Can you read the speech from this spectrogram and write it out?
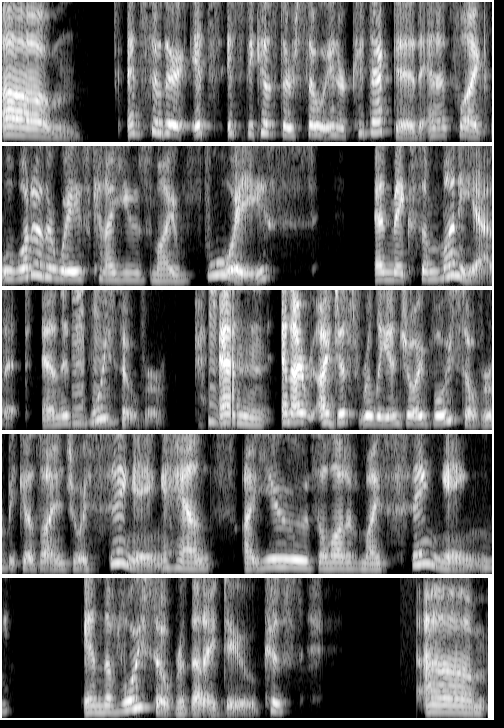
Um, and so there it's it's because they're so interconnected and it's like well what other ways can i use my voice and make some money at it and it's Mhm. voiceover Hmm. and and I I just really enjoy voiceover because I enjoy singing. Hence, I use a lot of my singing in the voiceover that I do because um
